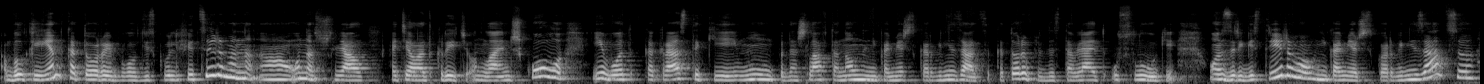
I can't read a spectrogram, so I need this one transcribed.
был клиент, который был дисквалифицирован, э, он осуществлял, хотел открыть онлайн-школу, и вот как раз-таки ему подошла автономная некоммерческая организация, которая предоставляет услуги. Он зарегистрировал некоммерческую организацию,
